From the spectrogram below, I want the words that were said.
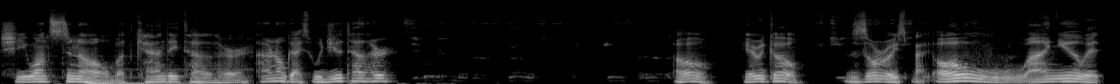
She wants to know, but can they tell her? I don't know, guys. Would you tell her? Oh, here we go. Zoro is back. Oh, I knew it.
